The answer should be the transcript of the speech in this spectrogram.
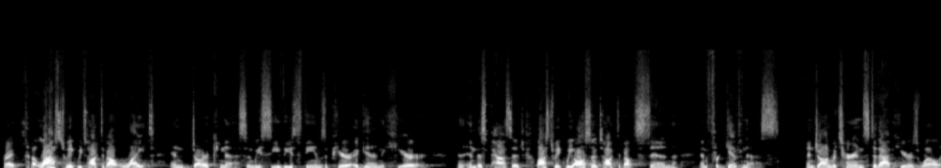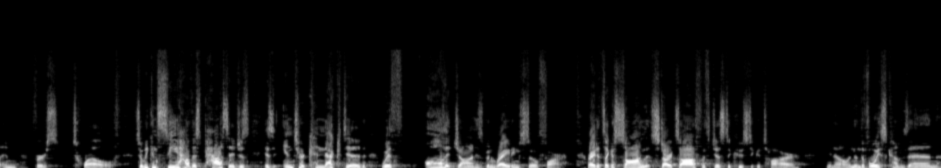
right? Uh, last week, we talked about light and darkness, and we see these themes appear again here in, this passage. Last week, we also talked about sin and forgiveness. And John returns to that here as well in verse 12. So we can see how this passage is, is interconnected with all that John has been writing so far. Right? It's like a song that starts off with just acoustic guitar, you know, and then the voice comes in,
